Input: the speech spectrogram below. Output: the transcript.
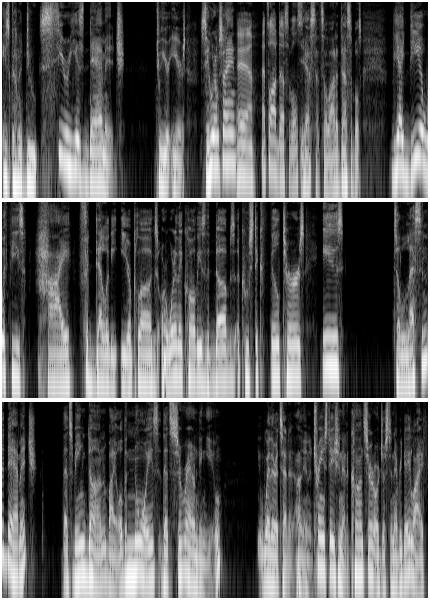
is going to do serious damage to your ears. See what I'm saying? Yeah, that's a lot of decibels. Yes, that's a lot of decibels. The idea with these high fidelity earplugs, or what do they call these? The dubs, acoustic filters, is to lessen the damage that's being done by all the noise that's surrounding you, whether it's at a, uh, in a train station, at a concert, or just in everyday life,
